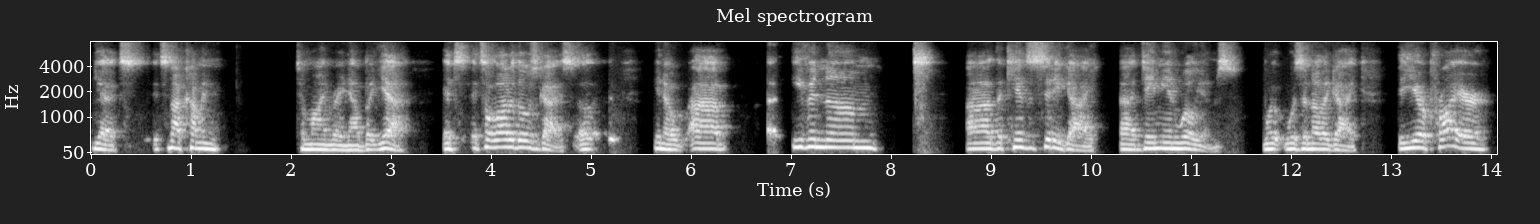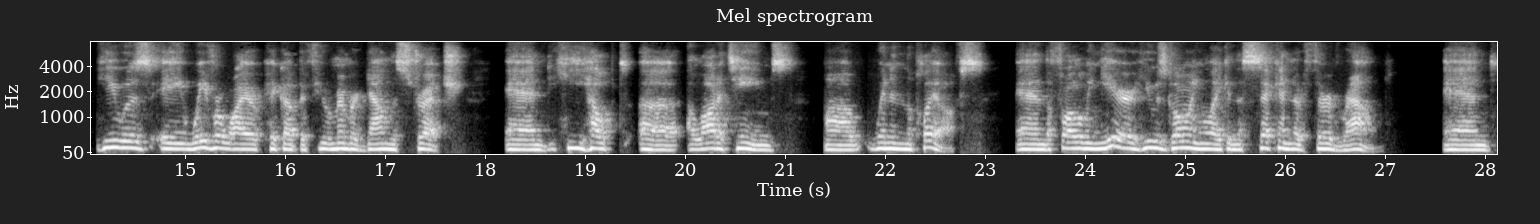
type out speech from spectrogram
Yeah, it's it's not coming to mind right now, but yeah, it's it's a lot of those guys. Uh, you know, uh, even um, uh, the Kansas City guy, uh, Damien Williams, w- was another guy. The year prior, he was a waiver wire pickup, if you remember, down the stretch, and he helped uh, a lot of teams uh, win in the playoffs. And the following year, he was going like in the second or third round, and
